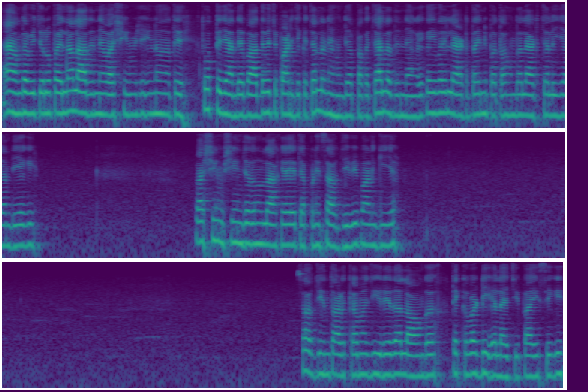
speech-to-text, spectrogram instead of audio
ਐ ਹੁੰਦਾ ਵੀ ਚਲੋ ਪਹਿਲਾਂ ਲਾ ਦਿੰਦੇ ਆ ਵਾਸ਼ਿੰਗ ਮਸ਼ੀਨ ਤੇ ਧੋਤੇ ਜਾਂਦੇ ਬਾਅਦ ਦੇ ਵਿੱਚ ਪਾਣੀ ਚ ਚੱਲਣੇ ਹੁੰਦੇ ਆਪਾਂ ਚੱਲ ਦਿੰਦੇ ਆਂਗੇ। ਕਈ ਵਾਰੀ ਲਾਈਟ ਦਾ ਹੀ ਨਹੀਂ ਪਤਾ ਹੁੰਦਾ, ਲਾਈਟ ਚਲੀ ਜਾਂਦੀ ਹੈਗੀ। ਵਾਸ਼ਿੰਗ ਮਸ਼ੀਨ ਜਦੋਂ ਲਾ ਕੇ ਆਏ ਤੇ ਆਪਣੀ ਸਬਜ਼ੀ ਵੀ ਬਣ ਗਈ ਆ। ਸਬਜ਼ੀ ਨੂੰ ਤੜਕਾ ਮੈਂ ਜੀਰੇ ਦਾ ਲੌਂਗ ਤੇ ਇੱਕ ਵੱਡੀ ਇਲਾਇਚੀ ਪਾਈ ਸੀਗੀ।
